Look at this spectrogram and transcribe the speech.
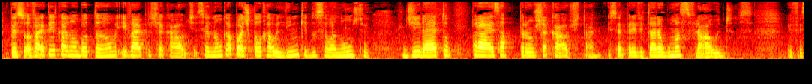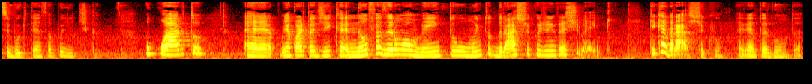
a pessoa vai clicar no botão e vai para o checkout. Você nunca pode colocar o link do seu anúncio direto para pro checkout, tá? Isso é para evitar algumas fraudes. E o Facebook tem essa política. O quarto é, minha quarta dica é não fazer um aumento muito drástico de investimento. O que, que é drástico? Aí vem a pergunta.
